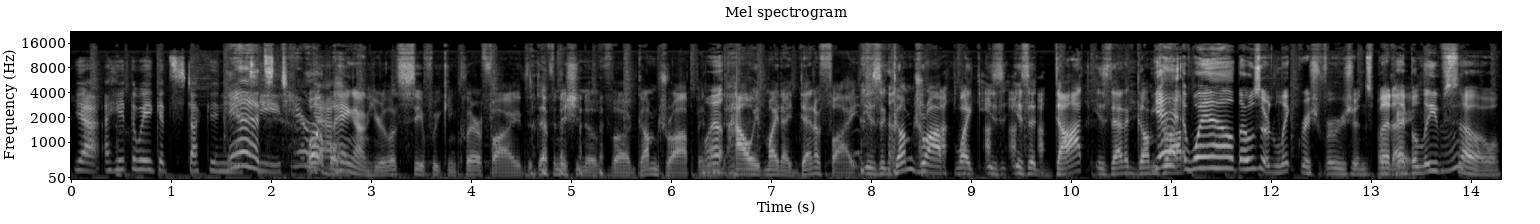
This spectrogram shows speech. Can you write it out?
Yeah, I hate the way it gets stuck in Yeah, your it's teeth. terrible. Well, hang on here. Let's see if we can clarify the definition of uh, gumdrop and Well- how it might identify. Is a gumdrop like is is a dot? Is that a gumdrop? Yeah, well, those are licorice versions, but I believe so.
